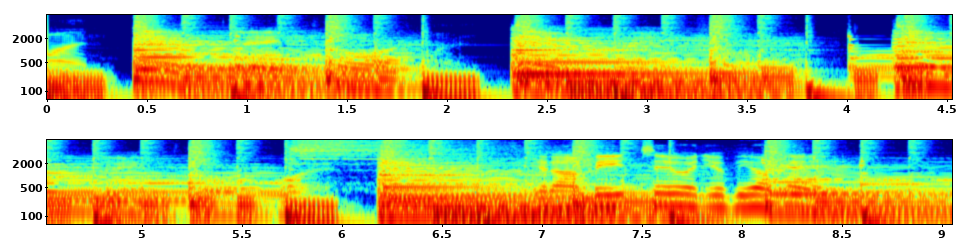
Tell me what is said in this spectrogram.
one, two, three, four, one, two, three, four, two, three, four, one. Hit on beat two, and you'll be okay.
